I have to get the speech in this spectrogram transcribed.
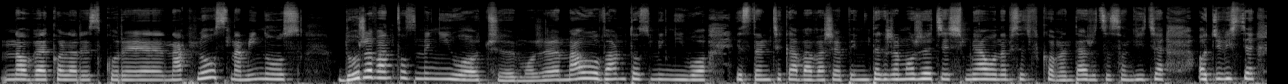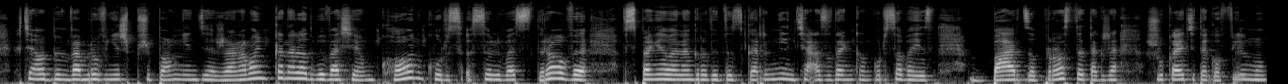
nowe kolory skóry na plus, na minus? Dużo Wam to zmieniło, czy może mało Wam to zmieniło? Jestem ciekawa Waszej opinii, także możecie śmiało napisać w komentarzu, co sądzicie. Oczywiście chciałabym Wam również przypomnieć, że na moim kanale odbywa się konkurs sylwestrowy, wspaniałe nagrody do zgarnięcia, a zadanie konkursowe jest bardzo proste, także szukajcie tego filmu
